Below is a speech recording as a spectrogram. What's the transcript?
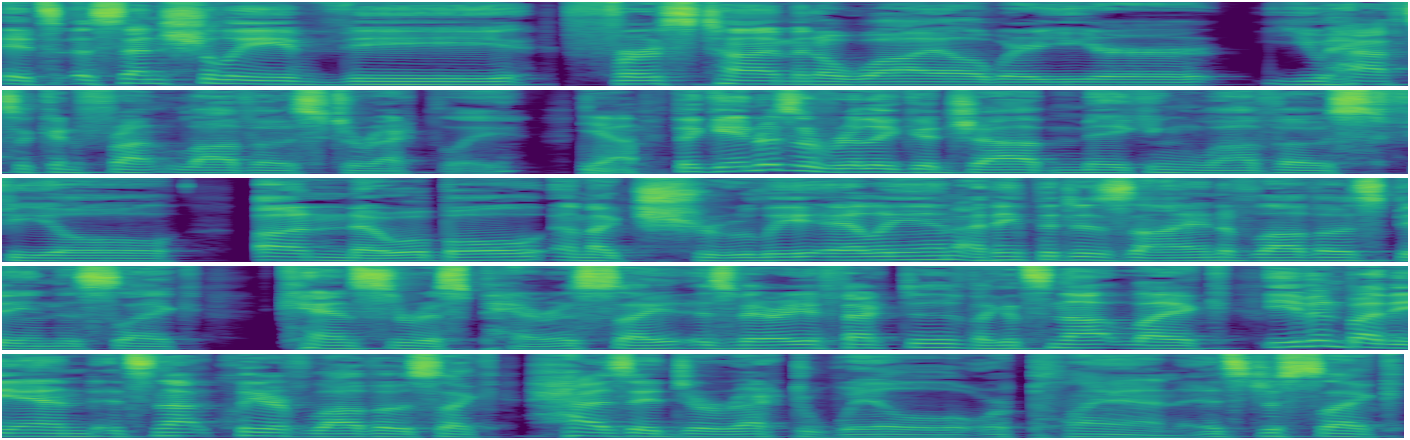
it's essentially the first time in a while where you're you have to confront Lavos directly. Yeah. The game does a really good job making Lavos feel unknowable and like truly alien. I think the design of Lavos being this like cancerous parasite is very effective. Like it's not like even by the end, it's not clear if Lavos like has a direct will or plan. It's just like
